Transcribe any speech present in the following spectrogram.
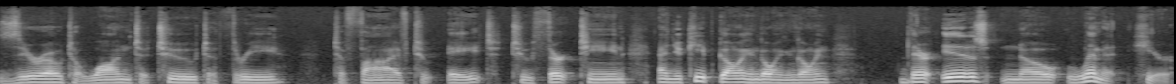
0 to 1 to 2 to 3 to 5 to 8 to 13, and you keep going and going and going, there is no limit here,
